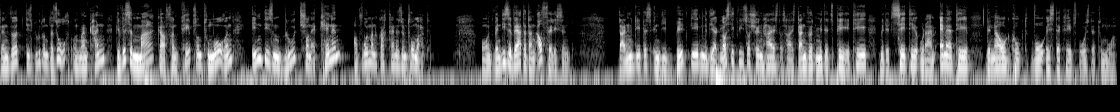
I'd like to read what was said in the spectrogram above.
dann wird dieses Blut untersucht und man kann gewisse Marker von Krebs und Tumoren in diesem Blut schon erkennen, obwohl man noch gar keine Symptome hat. Und wenn diese Werte dann auffällig sind, dann geht es in die bildgebende Diagnostik, wie es so schön heißt. Das heißt, dann wird mittels PET, mittels CT oder einem MRT genau geguckt, wo ist der Krebs, wo ist der Tumor.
